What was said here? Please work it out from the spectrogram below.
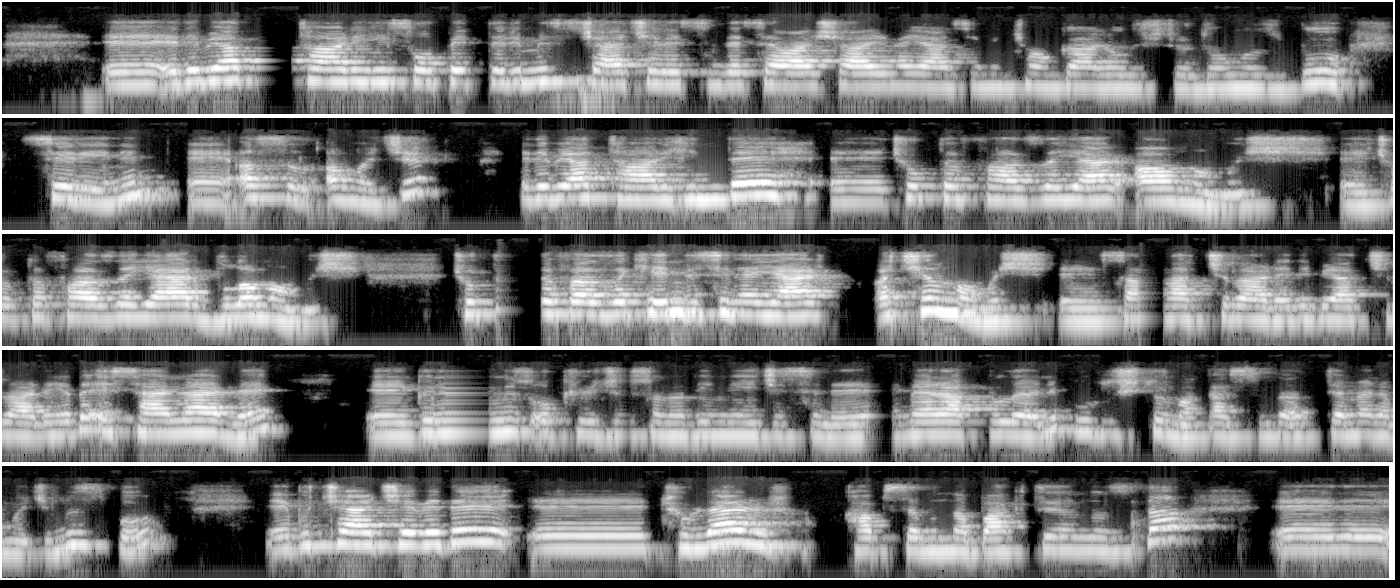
E, edebiyat tarihi sohbetlerimiz çerçevesinde Seval Şahin ve Yasemin Çongar'la oluşturduğumuz bu serinin e, asıl amacı edebiyat tarihinde e, çok da fazla yer almamış, e, çok da fazla yer bulamamış, çok da fazla kendisine yer açılmamış sanatçılarla, edebiyatçılarla ya da eserlerle günümüz okuyucusunu, dinleyicisini, meraklılarını buluşturmak aslında temel amacımız bu. E, bu çerçevede e, türler kapsamında baktığımızda e,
